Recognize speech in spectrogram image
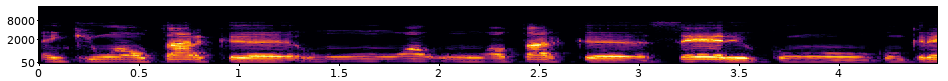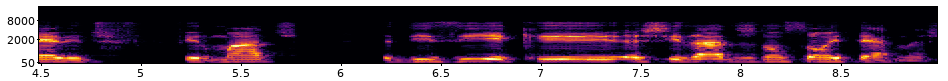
em que um autarca, um, um autarca sério, com, com créditos firmados, dizia que as cidades não são eternas,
